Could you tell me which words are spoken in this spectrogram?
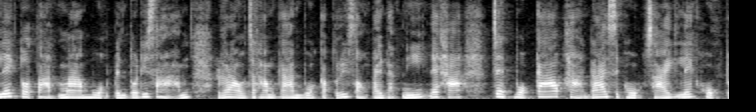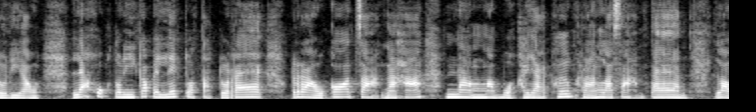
เลขตัวตัดมาบวกเป็นตัวที่ 3 เราจะทำการบวกกับตัวที่ 2 ไปแบบนี้นะคะ7บวก9ค่ะได้ 16 ใช้เลข 6 ตัวเดียว และ 6 ตัวนี้ก็เป็นเลขตัวตัดตัวแรก เราก็จะนะคะนำมาบวกขยายเพิ่มครั้งละ 3 แต้ม เรา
